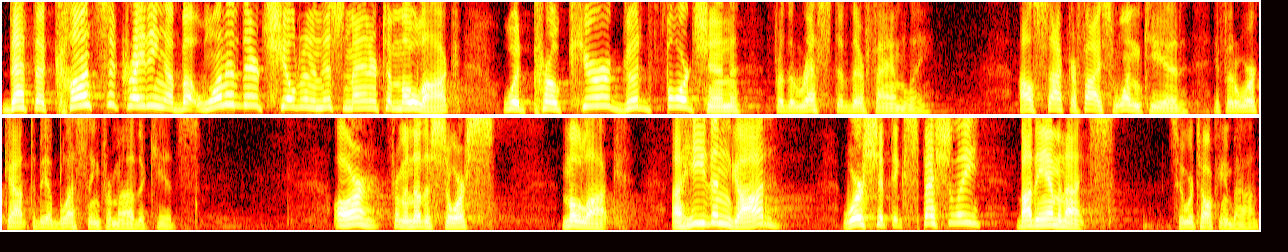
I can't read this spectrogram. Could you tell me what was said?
that the consecrating of but one of their children in this manner to Moloch would procure good fortune for the rest of their family. I'll sacrifice one kid if it'll work out to be a blessing for my other kids. Or from another source, Moloch, a heathen god worshipped especially by the Ammonites. That's who we're talking about.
